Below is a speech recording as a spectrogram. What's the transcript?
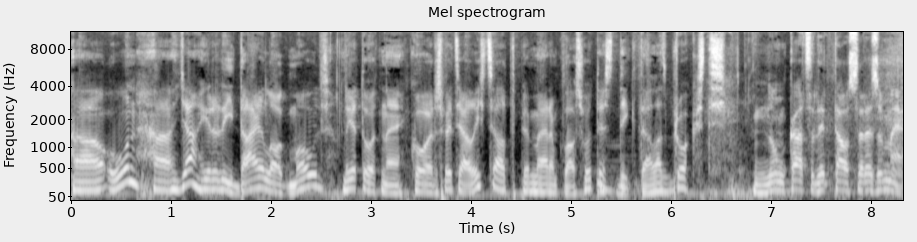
Uh, un, uh, jā, ir arī dialogue mode lietotnē, ko var speciāli izcelt, piemēram, klausoties digitālās brokastis. Nu, kāds tad ir tavs rezumē?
